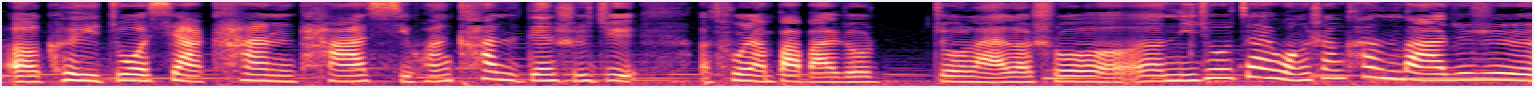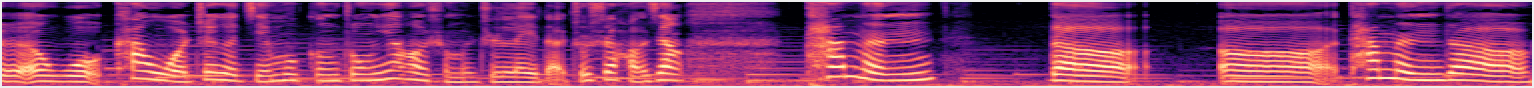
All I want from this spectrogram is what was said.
呃，可以坐下看她喜欢看的电视剧，突然爸爸就就来了，说呃，你就在网上看吧，就是呃，我看我这个节目更重要什么之类的，就是好像他们的呃他们的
